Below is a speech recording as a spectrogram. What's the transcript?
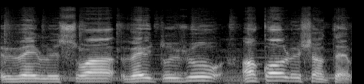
veille le soir, veille toujours, encore le chanteur.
